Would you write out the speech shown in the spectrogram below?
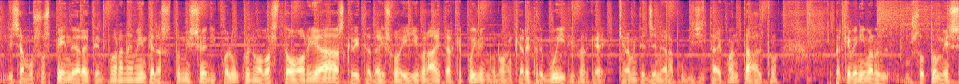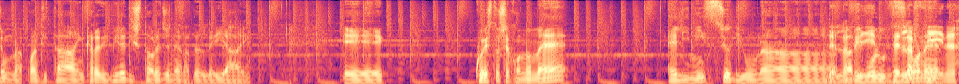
diciamo, sospendere temporaneamente la sottomissione di qualunque nuova storia scritta dai suoi writer che poi vengono anche retribuiti perché chiaramente genera pubblicità e quant'altro perché venivano sottomesse una quantità incredibile di storie generate dall'AI. E questo secondo me è l'inizio di una Della, fi- rivoluzione della fine.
